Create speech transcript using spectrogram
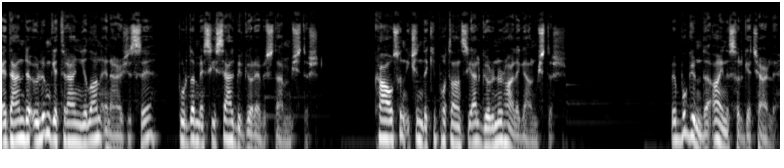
Eden'de ölüm getiren yılan enerjisi burada mesihsel bir görev üstlenmiştir. Kaosun içindeki potansiyel görünür hale gelmiştir. Ve bugün de aynı sır geçerli.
